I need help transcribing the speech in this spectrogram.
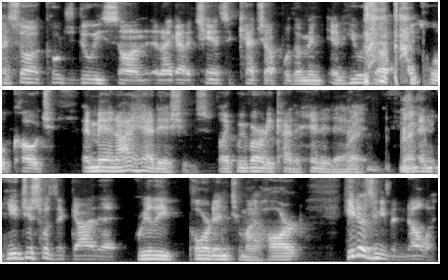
i saw coach dewey's son and i got a chance to catch up with him and, and he was a high school coach and man i had issues like we've already kind of hinted at right. it right. and he just was a guy that really poured into my heart. He doesn't even know it.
